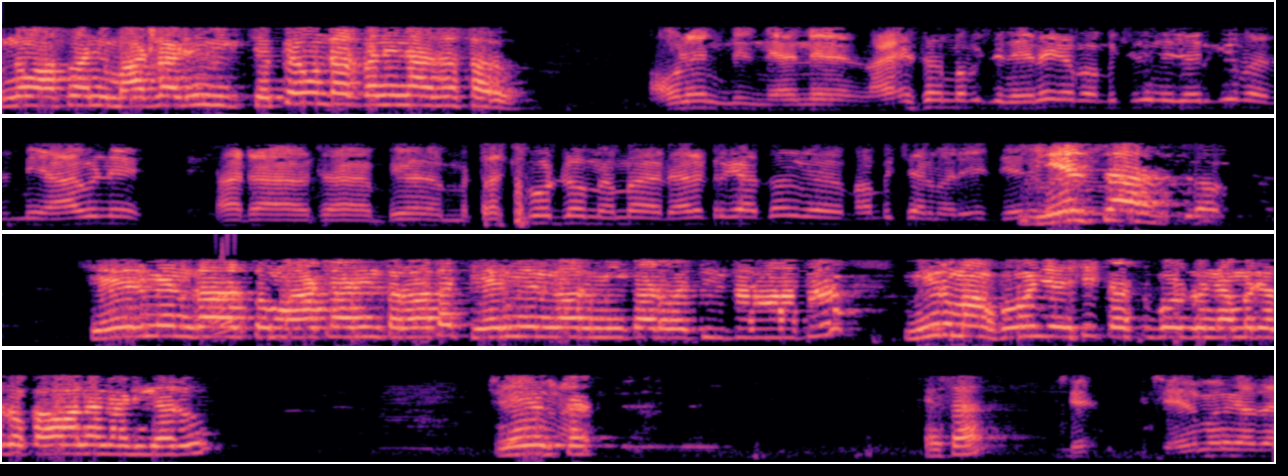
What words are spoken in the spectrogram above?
ఉన్న వాస్తవాన్ని మాట్లాడి మీకు చెప్పే ఉంటారు తని నాగేశ్వర సార్. అవునండి నేను నాగేశ్వరం పంపించి నేనే పంపించింది నీ దగ్గరికి. మీ ఆవిడని ట్రస్ట్ బోర్డులో మెంబర్ డైరెక్టర్ గారితో పంపించాను మరి. లేదు సార్. చైర్మన్ గారితో మాట్లాడిన తర్వాత చైర్మన్ గారు మీ కాడ వచ్చిన తర్వాత మీరు మాకు ఫోన్ చేసి ట్రస్ట్ బోర్డు నెంబర్ ఏదో కావాలని అడిగారు. నేను సార్. చైర్మన్ కదా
